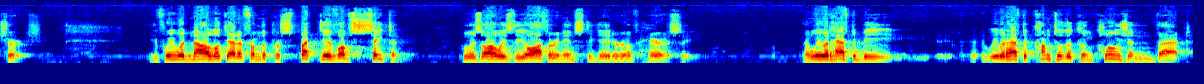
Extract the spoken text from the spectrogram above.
church. If we would now look at it from the perspective of Satan, who is always the author and instigator of heresy, then we would have to be, we would have to come to the conclusion that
